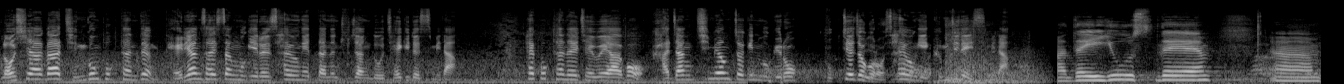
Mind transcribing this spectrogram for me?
러시아가 진공폭탄 등 대량 살상 무기를 사용했다는 주장도 제기됐습니다. 핵폭탄을 제외하고 가장 치명적인 무기로 국제적으로 사용이 금지돼 있습니다. Uh, They use the um,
